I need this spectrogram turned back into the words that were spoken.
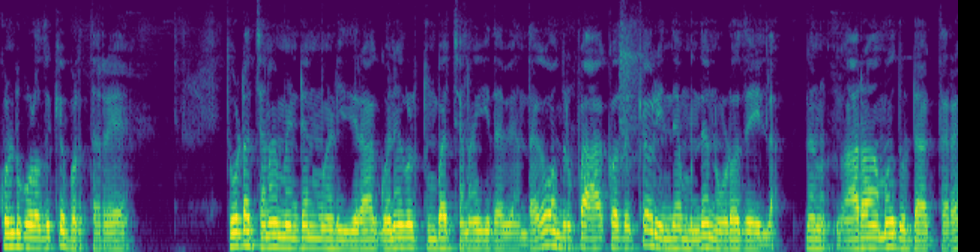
ಕೊಂಡುಕೊಳ್ಳೋದಕ್ಕೆ ಬರ್ತಾರೆ. ತೋಟ ಚೆನ್ನಾಗಿ ಮೇಂಟೈನ್ ಮಾಡಿದ್ದೀರಾ, ಗೊನೆಗಳು ತುಂಬ ಚೆನ್ನಾಗಿದ್ದಾವೆ ಅಂದಾಗ ಒಂದು ರೂಪಾಯಿ ಹಾಕೋದಕ್ಕೆ ಅವ್ರು ಹಿಂದೆ ಮುಂದೆ ನೋಡೋದೇ ಇಲ್ಲ. ನಾನು ಆರಾಮಾಗಿ ದುಡ್ಡು ಹಾಕ್ತಾರೆ.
